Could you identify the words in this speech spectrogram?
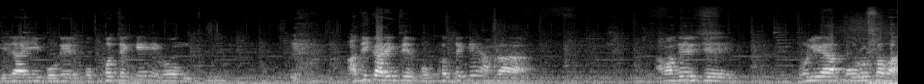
বিদায়ী বোর্ডের পক্ষ থেকে এবং আধিকারিকদের পক্ষ থেকে আমরা আমাদের যে পুরুলিয়া পৌরসভা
